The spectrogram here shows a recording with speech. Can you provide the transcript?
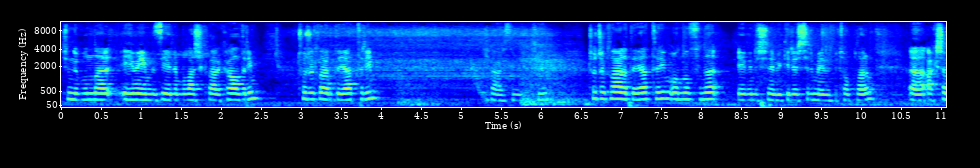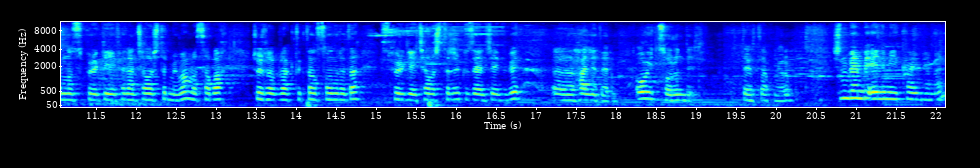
şimdi bunlar yemeğimizi yiyelim, bulaşıkları kaldırayım. Çocukları da yatırayım. Şarjım bitiyor. Çocukları da yatırayım. Ondan sonra evin içine bir girişirim, evi bir toplarım. Ee, akşamdan süpürgeyi falan çalıştırmıyorum ama sabah çocukları bıraktıktan sonra da süpürgeyi çalıştırır, güzelce evi bir e, hallederim. O hiç sorun değil. Dert yapmıyorum. Şimdi ben bir elimi yıkayayım hemen.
